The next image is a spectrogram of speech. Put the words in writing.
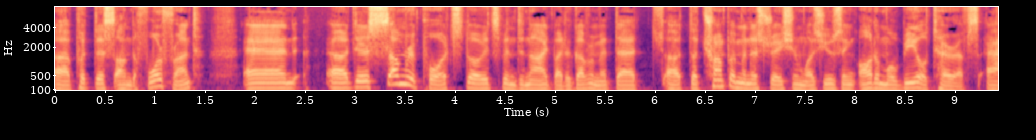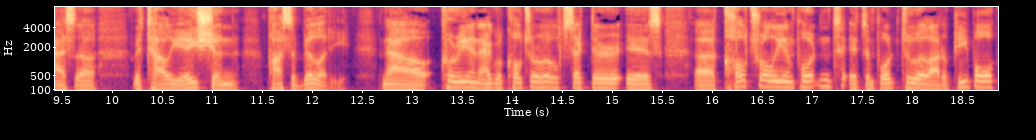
uh, put this on the forefront. And uh, there's some reports, though it's been denied by the government, that uh, the Trump administration was using automobile tariffs as a retaliation possibility. Now, Korean agricultural sector is uh, culturally important. It's important to a lot of people,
